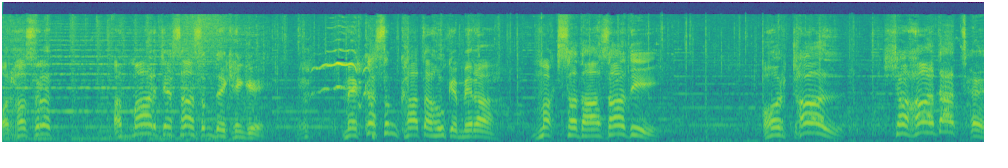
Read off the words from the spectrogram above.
और हज़रत अम्मार जैसा आज़म देखेंगे। मैं कसम खाता हूँ कि मेरा मकसद आज़ादी और ढाल शहादत है।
